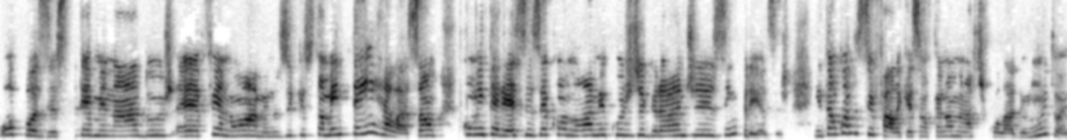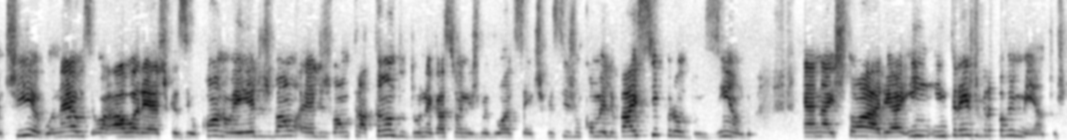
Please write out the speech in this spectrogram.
oposição a determinados é, fenômenos, e que isso também tem relação com interesses econômicos de grandes empresas. Então, quando se fala que esse é um fenômeno articulado e muito antigo, né, a Orestes e o Conway, eles vão, eles vão tratando do negacionismo e do anticientificismo, como ele vai se produzindo é, na história em, em três movimentos.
